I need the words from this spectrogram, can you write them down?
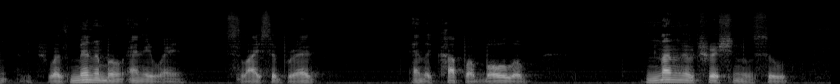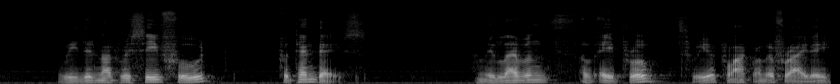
It was minimal anyway. Slice of bread and a cup or bowl of non-nutritional soup. We did not receive food for 10 days. On the 11th of April, 3 o'clock on a Friday,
